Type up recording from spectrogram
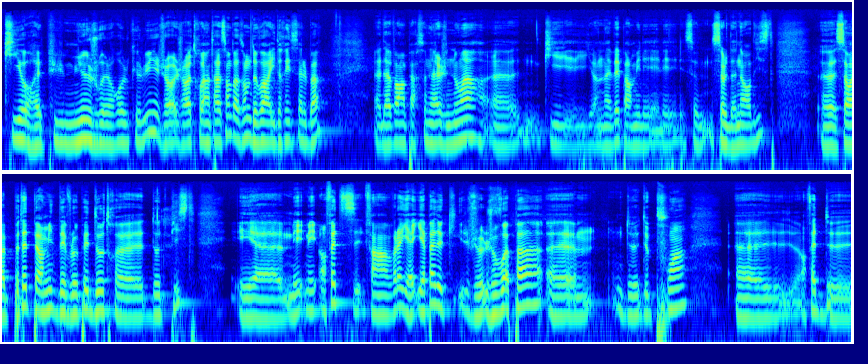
qui aurait pu mieux jouer le rôle que lui. J'aurais trouvé intéressant, par exemple, de voir Idris Elba, euh, d'avoir un personnage noir euh, qui y en avait parmi les, les- les sol- soldats nordistes. Euh, ça aurait peut-être permis de développer d'autres pistes. Et mais, en fait, enfin voilà, il n'y a, pas de, je, je vois pas de point euh, en fait de,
